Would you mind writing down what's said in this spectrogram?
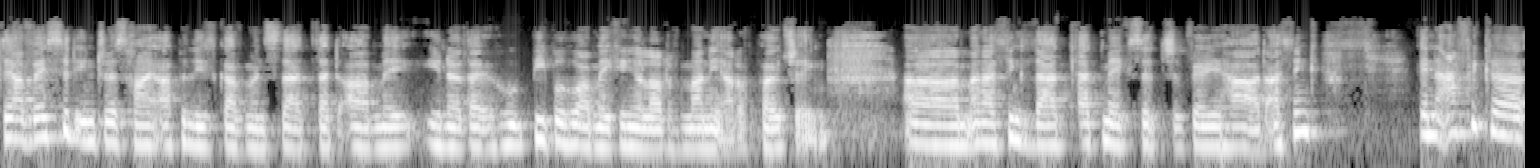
there are vested interests high up in these governments that that are, make, you know, who, people who are making a lot of money out of poaching, um, and I think that that makes it very hard. I think in Africa,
